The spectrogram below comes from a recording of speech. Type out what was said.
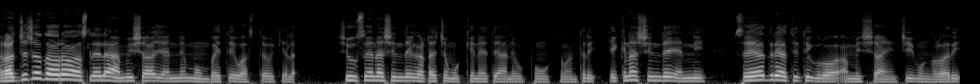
राज्याच्या दौऱ्यावर असलेल्या अमित शहा यांनी मुंबईत वास्तव्य केलं. शिवसेना शिंदे गटाचे मुख्य नेते आणि उपमुख्यमंत्री एकनाथ शिंदे यांनी सह्याद्री अतिथीगृह अमित शहा यांची मंगळवारी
